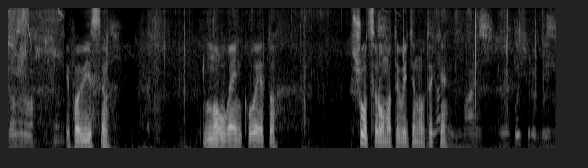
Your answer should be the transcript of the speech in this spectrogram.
Добро. І повісив новеньку ету. Що це, Рома, ти витягнув таке? знаю. Якусь рибину.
